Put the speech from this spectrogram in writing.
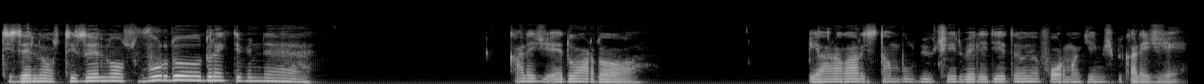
Tizellos, Tizellos vurdu direkt dibinde. Kaleci Eduardo. Bir aralar İstanbul Büyükşehir Belediye'de forma giymiş bir kaleci.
